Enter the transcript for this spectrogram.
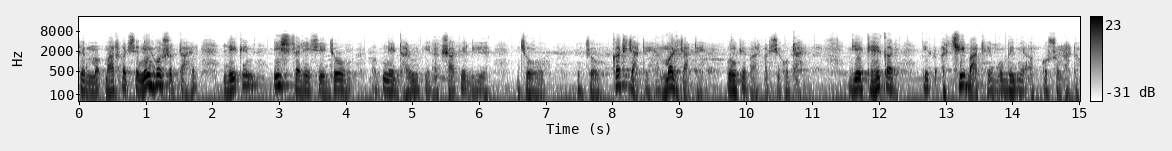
से मार्फत से नहीं हो सकता है। लेकिन इस तरह से जो अपने धर्म की रक्षा के लिए जो जो कट जाते हैं, मर जाते हैं, उनके मार्फत से होता है। ये कहकर एक अच्छी बात है, वो भी मैं आपको सुना दूँ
